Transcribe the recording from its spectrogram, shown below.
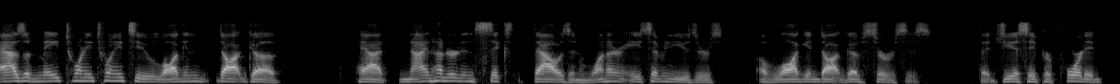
as of May 2022, login.gov had 906,187 users of login.gov services that GSA purported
